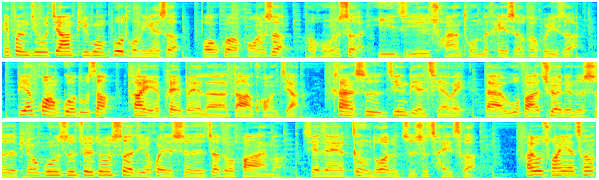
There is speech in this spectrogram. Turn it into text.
iPhone 9将提供不同的颜色，包括黄色和红色，以及传统的黑色和灰色。边框过渡上，它也配备了大框架，看似经典前卫。但无法确定的是，苹果公司最终设计会是这种方案吗？现在更多的只是猜测。还有传言称，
